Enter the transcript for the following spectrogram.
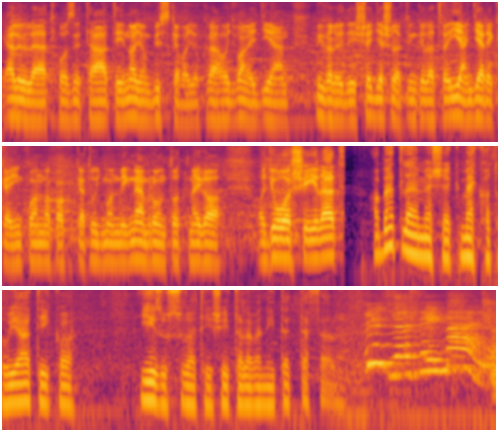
elő lehet hozni, tehát én nagyon büszke vagyok rá, hogy van egy ilyen művelődési egyesületünk, illetve ilyen gyerekeink vannak, akiket úgymond még nem rontott meg a, a gyors élet. A betlehemesek megható játéka Jézus születését elevenítette fel. Üdvözlégy Mária,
